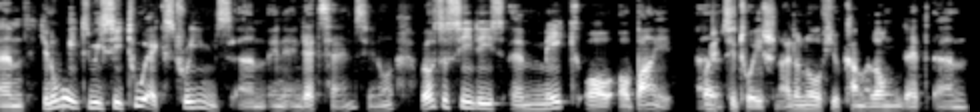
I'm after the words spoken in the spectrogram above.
um, you know, we, we see two extremes um, in, in that sense. You know, we also see these uh, make or, or buy uh, right. situation. I don't know if you come along that um,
